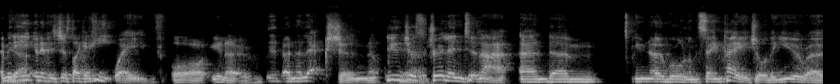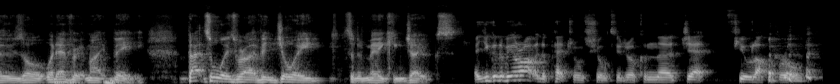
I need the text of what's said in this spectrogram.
I mean, Yeah. even if it's just like a heat wave or you know an election, you just drill into that, and um, you know we're all on the same page, or the Euros, or whatever it might be. That's always where I've enjoyed sort of making jokes. Are you going to be all right with the petrol shortage, or can the jet fuel up abroad?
